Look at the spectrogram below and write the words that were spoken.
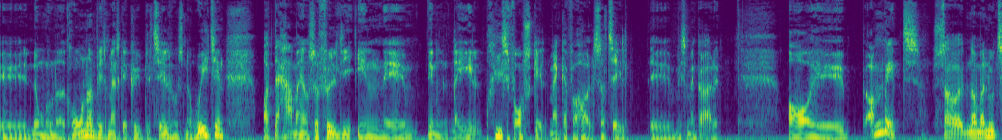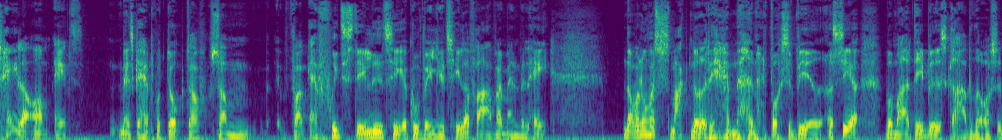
øh, nogle hundrede kroner, hvis man skal købe det til hos Norwegian, og der har man jo selvfølgelig en, øh, en reel prisforskel, man kan forholde sig til, øh, hvis man gør det. Og øh, omvendt, så når man nu taler om, at man skal have produkter, som folk er frit stillet til at kunne vælge til og fra, hvad man vil have, når man nu har smagt noget af det her mad, man får serveret, og ser, hvor meget det er blevet skrabet også.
